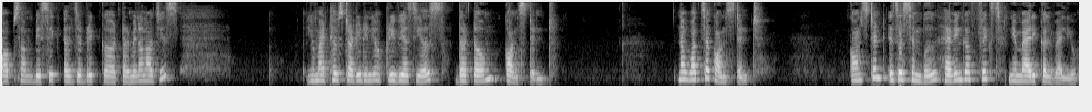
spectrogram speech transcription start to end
of some basic algebraic uh, terminologies you might have studied in your previous years the term constant. Now what's a constant? Constant is a symbol having a fixed numerical value.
